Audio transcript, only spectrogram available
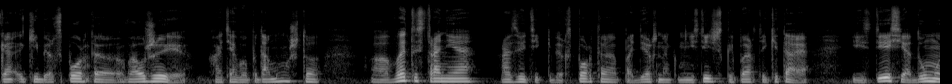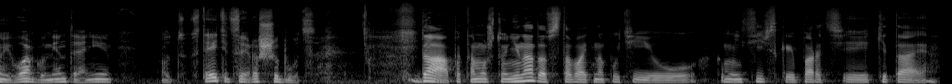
киберспорта в Алжире, хотя бы потому, что а, в этой стране развитие киберспорта поддержано Коммунистической партией Китая. И здесь, я думаю, его аргументы, они вот встретятся и расшибутся. Да, потому что не надо вставать на пути у Коммунистической партии Китая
